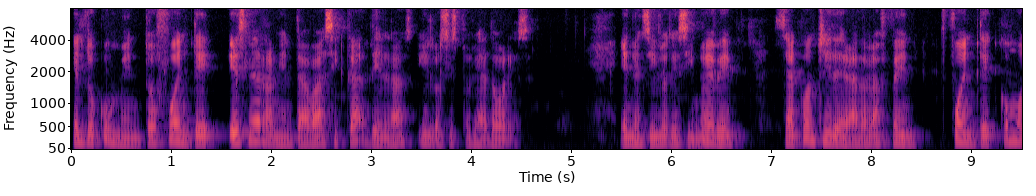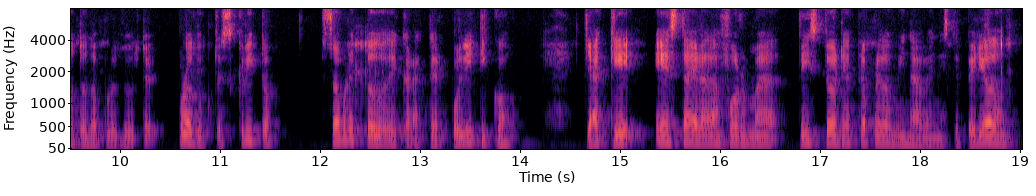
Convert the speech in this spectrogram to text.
el documento fuente es la herramienta básica de las y los historiadores. En el siglo XIX se ha considerado la fuente como todo producto, producto escrito, sobre todo de carácter político, ya que esta era la forma de historia que predominaba en este periodo.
